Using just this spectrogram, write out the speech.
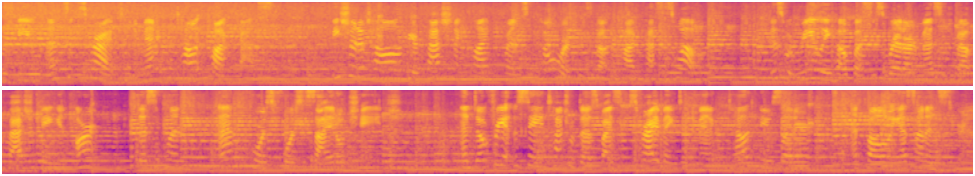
review, and subscribe to the Manic Metallic Podcast. Be sure to tell all of your fashion inclined friends and coworkers about the podcast as well. This would really help us to spread our message about fashion being an art, discipline, and force for societal change. And don't forget to stay in touch with us by subscribing to the Manic newsletter and following us on Instagram.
